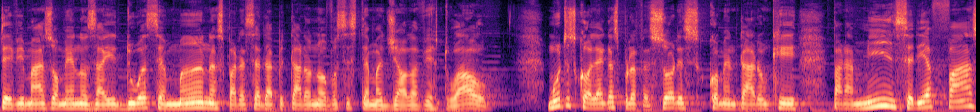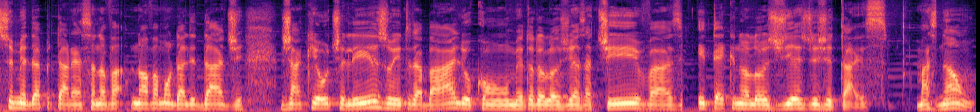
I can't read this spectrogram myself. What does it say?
teve mais ou menos aí duas semanas para se adaptar ao novo sistema de aula virtual, Muitos colegas professores comentaram que, para mim, seria fácil me adaptar a essa nova, nova modalidade, já que eu utilizo e trabalho com metodologias ativas e tecnologias digitais. Mas não,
